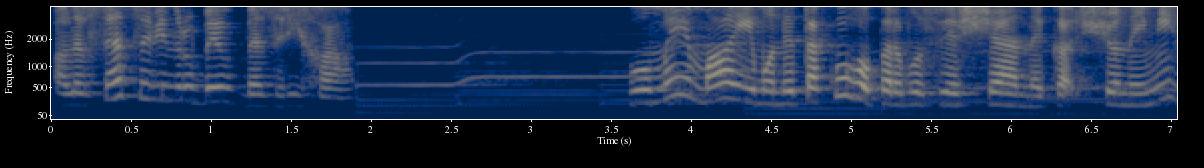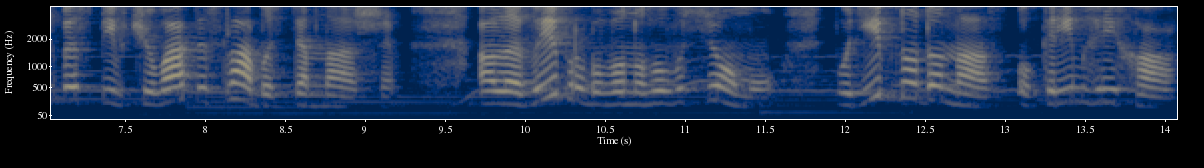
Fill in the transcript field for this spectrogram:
але все це він робив без гріха. Бо ми маємо не такого первосвященника, що не міг би співчувати слабостям нашим, але випробуваного в усьому, подібно до нас, окрім гріха.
